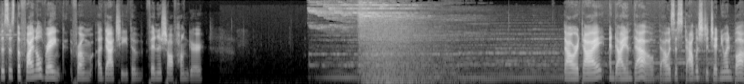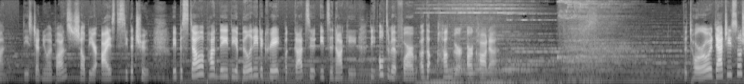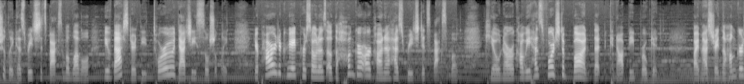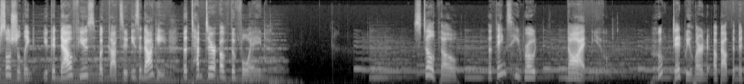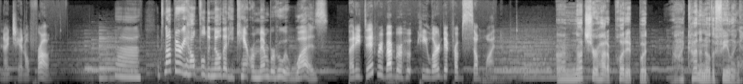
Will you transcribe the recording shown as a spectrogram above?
This is the final rank from Adachi to finish off hunger. Thou art I, and I am thou. Thou hast established a genuine bond. These genuine bonds shall be your eyes to see the truth. We bestow upon thee the ability to create Magatsu Izanagi, the ultimate form of the Hunger Arcana. The Tohru Adachi Social Link has reached its maximum level. You've mastered the Tohru Adachi Social Link. Your power to create personas of the Hunger Arcana has reached its maximum. Kyo Narukami has forged a bond that cannot be broken. By mastering the Hunger Social Link, you can now fuse Magatsu Izanagi, the Tempter of the Void. Still, though, the things he wrote not you. Who did we learn about the Midnight Channel from? Hmm. It's not very helpful to know that he can't remember who it was. But he did remember who he learned it from someone. I'm not sure how to put it, but I kinda know the feeling.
